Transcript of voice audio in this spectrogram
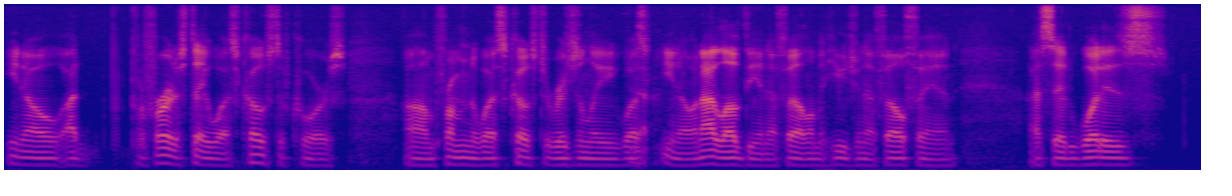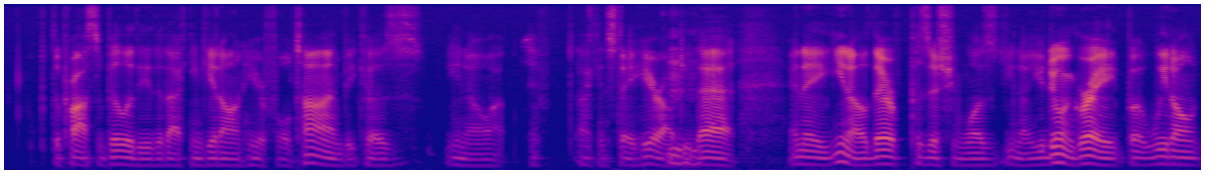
you know, I'd prefer to stay West Coast, of course. Um, from the West Coast originally, was you know, and I love the NFL. I'm a huge NFL fan. I said, what is the possibility that I can get on here full time? Because you know, if I can stay here, I'll do Mhm. that. And they, you know, their position was, you know, you're doing great, but we don't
